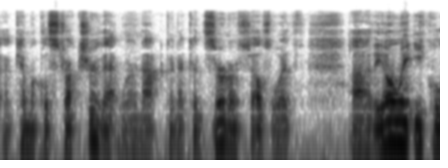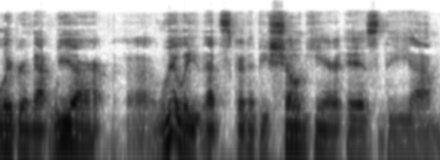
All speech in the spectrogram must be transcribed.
uh, chemical structure that we're not going to concern ourselves with. Uh, the only equilibrium that we are uh, really that's going to be shown here is the um,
